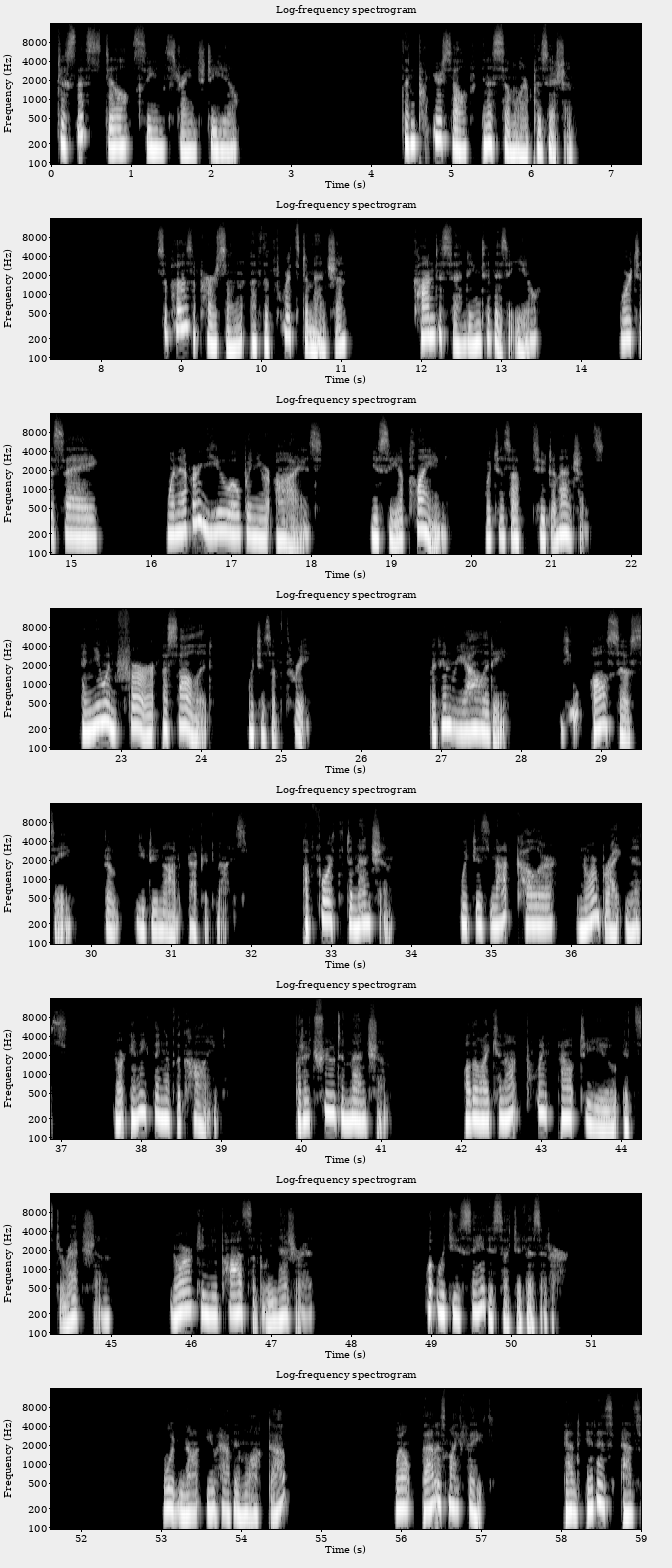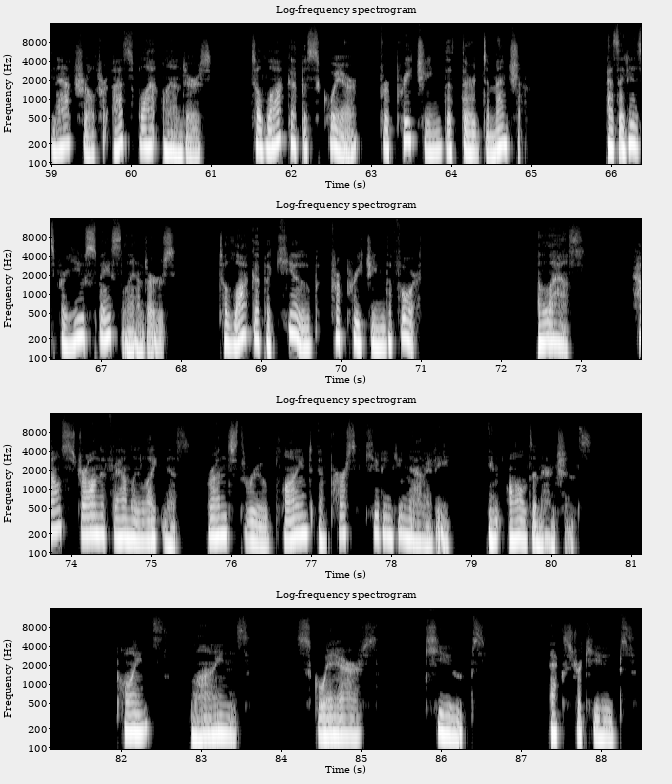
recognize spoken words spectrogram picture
Does this still seem strange to you? Then put yourself in a similar position. Suppose a person of the fourth dimension, condescending to visit you, or to say, Whenever you open your eyes, you see a plane, which is of two dimensions, and you infer a solid, which is of three. But in reality, you also see though you do not recognize. A fourth dimension, which is not color nor brightness nor anything of the kind, but a true dimension, although I cannot point out to you its direction, nor can you possibly measure it. What would you say to such a visitor? Would not you have him locked up? Well, that is my fate. And it is as natural for us Flatlanders to lock up a square for preaching the third dimension as it is for you Spacelanders to lock up a cube for preaching the fourth. Alas, how strong a family likeness runs through blind and persecuting humanity in all dimensions. Points, lines, squares, cubes, extra cubes.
